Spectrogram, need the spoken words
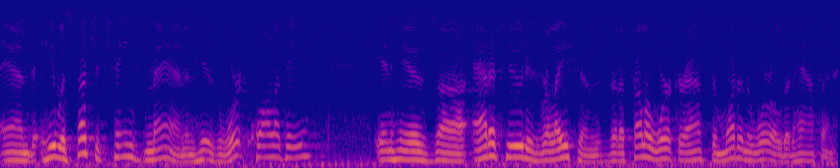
and he was such a changed man in his work quality, in his uh, attitude, his relations, that a fellow worker asked him what in the world had happened.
